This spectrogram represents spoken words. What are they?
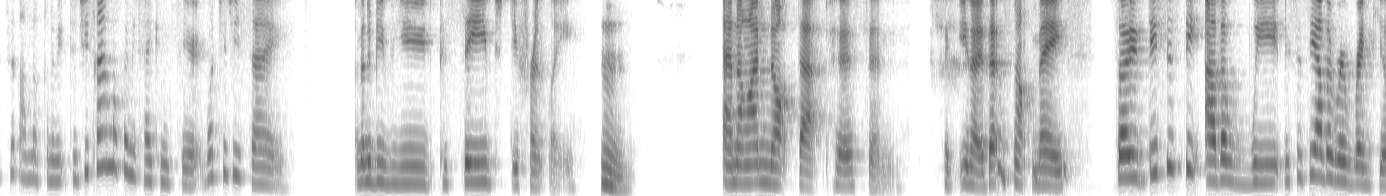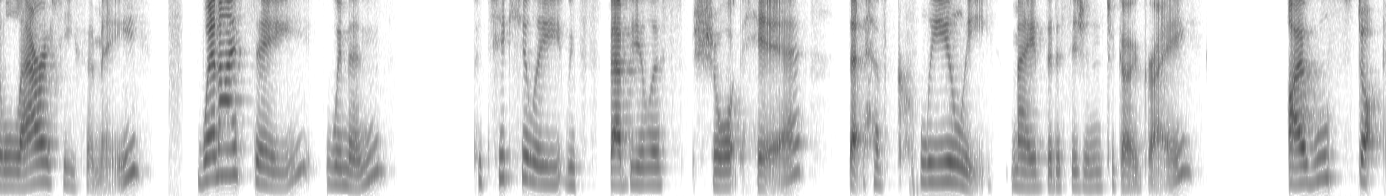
I said I'm not going to be. Did you say I'm not going to be taken serious? What did you say? I'm going to be viewed, perceived differently. Mm. And I'm not that person. Like, you know, that's not me. So this is the other weird, this is the other irregularity for me. When I see women, particularly with fabulous short hair, that have clearly made the decision to go grey, I will stop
